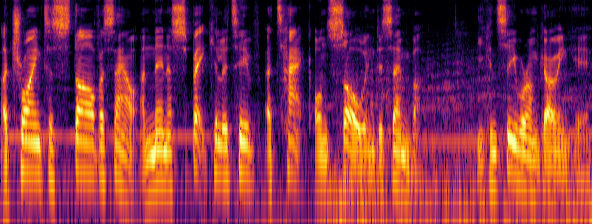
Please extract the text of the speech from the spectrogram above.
are trying to starve us out and then a speculative attack on Sol in December. You can see where I'm going here.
